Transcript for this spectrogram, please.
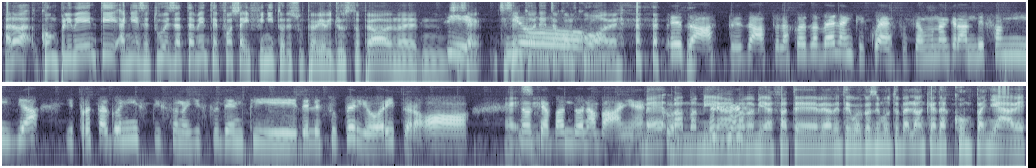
Allora, complimenti. Agnese, tu esattamente, forse hai finito le superiori, giusto? Però eh, sì, ci sei, ci sei io... ancora dentro col cuore. esatto, esatto. La cosa bella è anche questa, siamo una grande famiglia i protagonisti sono gli studenti delle superiori, però eh, non sì. si abbandona mai. Ecco. Beh, mamma mia, mamma mia, fate veramente qualcosa di molto bello anche ad accompagnare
